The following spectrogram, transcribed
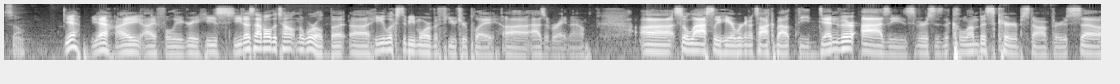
So. Yeah, yeah, I, I fully agree. He's he does have all the talent in the world, but uh, he looks to be more of a future play uh, as of right now. Uh, so lastly, here we're going to talk about the Denver Aussies versus the Columbus Curb Stompers. So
